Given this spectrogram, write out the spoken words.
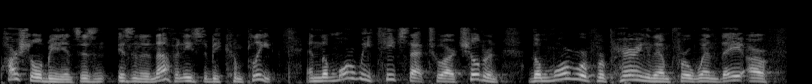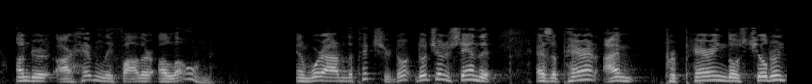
Partial obedience isn't, isn't enough. It needs to be complete. And the more we teach that to our children, the more we're preparing them for when they are under our Heavenly Father alone. And we're out of the picture. Don't, don't you understand that as a parent, I'm preparing those children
